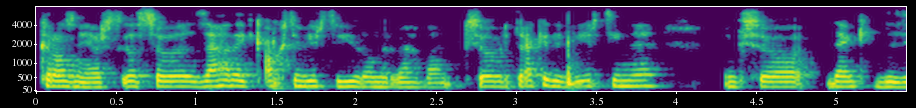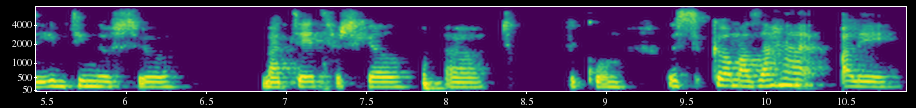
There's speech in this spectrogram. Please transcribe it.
Dat zou zeggen dat ik 48 uur onderweg ben. Ik zou vertrekken de 14e. Ik zou denk ik de 17e of zo met tijdverschil uh, te komen. Dus ik kan maar zeggen, allee,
